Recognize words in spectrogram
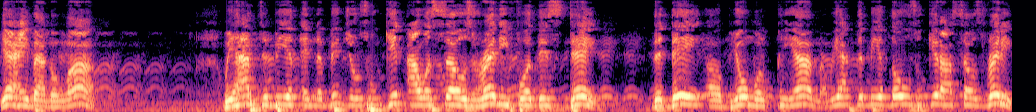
Ya ibadullah. We have to be individuals who get ourselves ready for this day. The day of Yom Al-Qiyamah. We have to be of those who get ourselves ready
